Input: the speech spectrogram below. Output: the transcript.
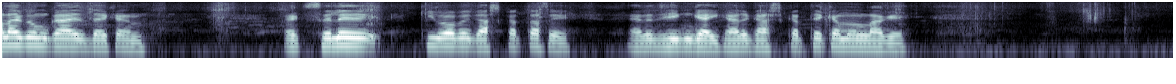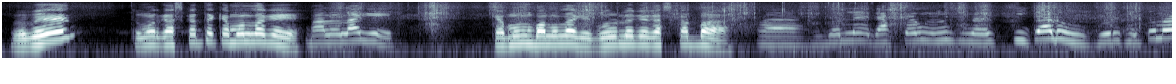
আলাইকুম গাইজ দেখেন। এক ছেলে কীভাবে ঘাস কাটতেছে? আরে ঝিঙ্গাই আরে ঘাস কাটতে কেমন লাগে? রবেন তোমার ঘাস কাটতে কেমন লাগে? ভালো লাগে। কেমন ভালো লাগে? গরু লেগে ঘাস কাটবা? হ্যাঁ কি কাটু গরু খাইতো না।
